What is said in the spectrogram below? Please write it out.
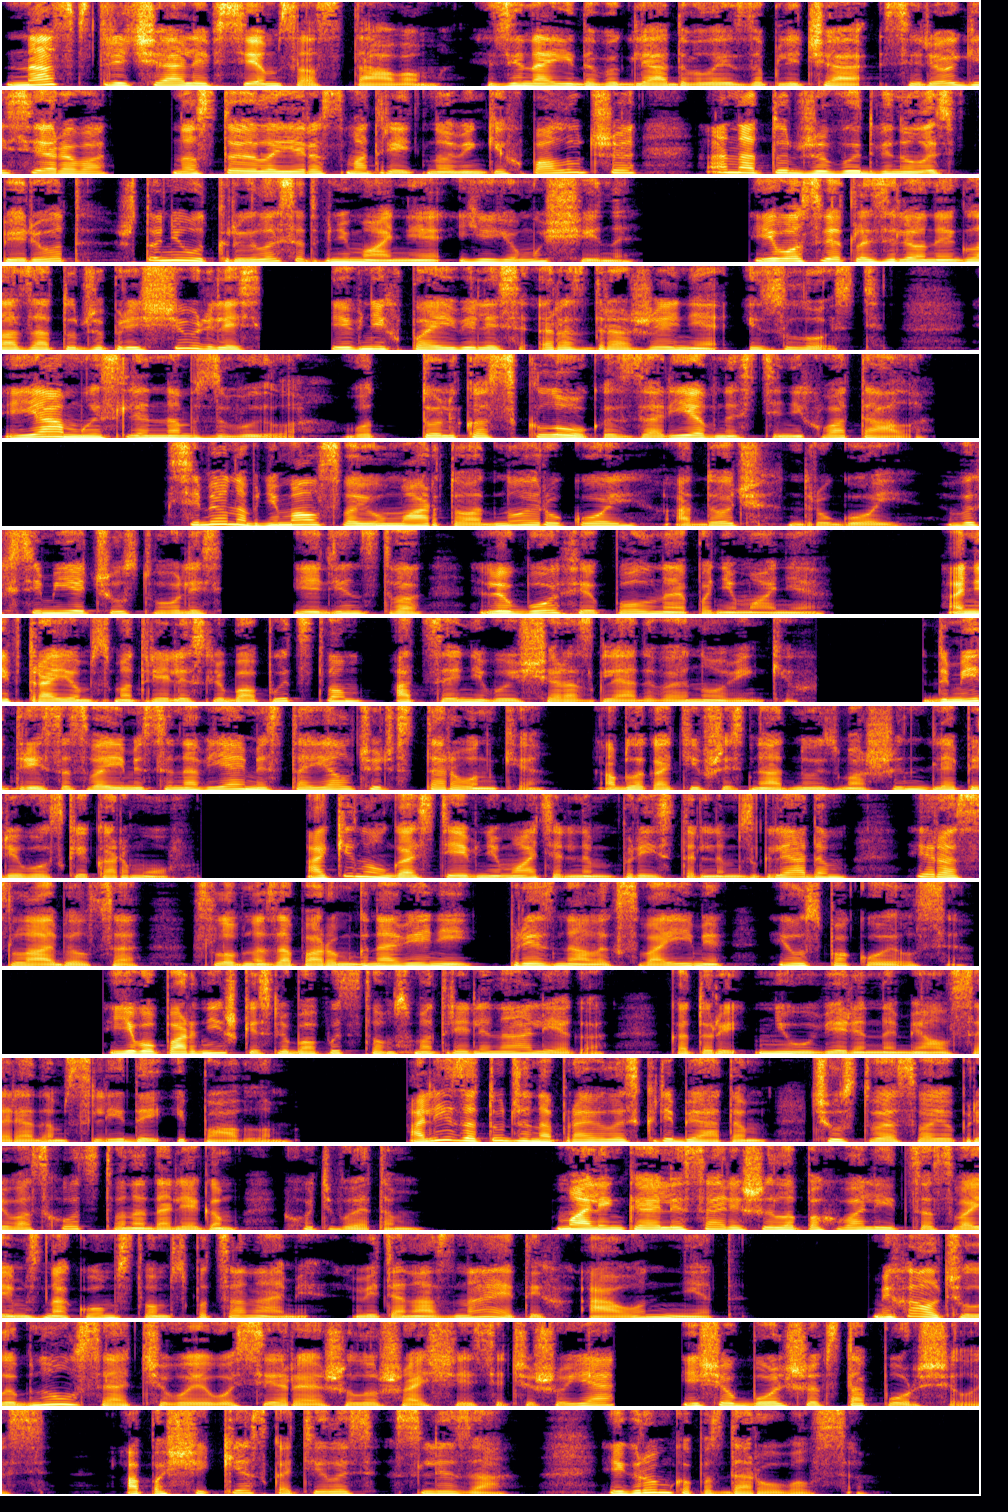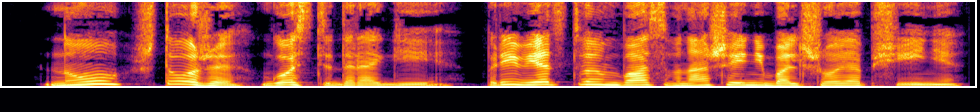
Нас встречали всем составом. Зинаида выглядывала из-за плеча Сереги Серого, но стоило ей рассмотреть новеньких получше, она тут же выдвинулась вперед, что не укрылась от внимания ее мужчины. Его светло-зеленые глаза тут же прищурились, и в них появились раздражение и злость. Я мысленно взвыла. Вот только склок из-за ревности не хватало. Семён обнимал свою Марту одной рукой, а дочь — другой. В их семье чувствовались единство, любовь и полное понимание. Они втроем смотрели с любопытством, оценивающе разглядывая новеньких. Дмитрий со своими сыновьями стоял чуть в сторонке, облокотившись на одну из машин для перевозки кормов. Окинул гостей внимательным, пристальным взглядом и расслабился, словно за пару мгновений признал их своими и успокоился. Его парнишки с любопытством смотрели на Олега, который неуверенно мялся рядом с Лидой и Павлом. А тут же направилась к ребятам, чувствуя свое превосходство над Олегом хоть в этом. Маленькая лиса решила похвалиться своим знакомством с пацанами, ведь она знает их, а он нет. Михалыч улыбнулся, отчего его серая шелушащаяся чешуя еще больше встопорщилась, а по щеке скатилась слеза, и громко поздоровался. «Ну, что же, гости дорогие, приветствуем вас в нашей небольшой общине.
